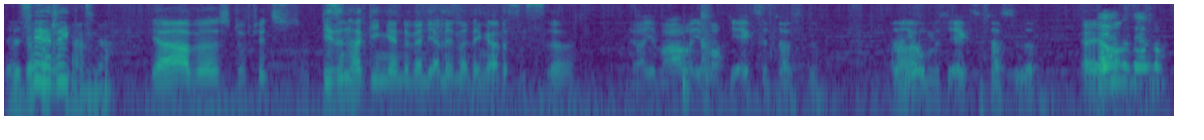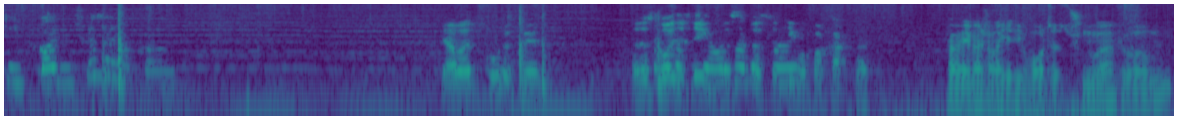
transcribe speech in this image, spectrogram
Level ist Verrückt. lang, ne? Ja, aber es dürfte jetzt. Die sind halt gegen Ende, werden die alle immer länger. Das ist, äh. Ja, hier war aber eben auch die Exit-Taste. Also Ah. hier oben ist die Exit-Taste dann. Ja, Ja, ja. aber wir haben doch den goldenen Schlüssel noch nicht. Ja, aber das Kohle fehlt. Das ist Das goldene Ding, was, was der. Timo verkackt hat. Ich habe immer schon mal hier die rote Schnur für oben.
